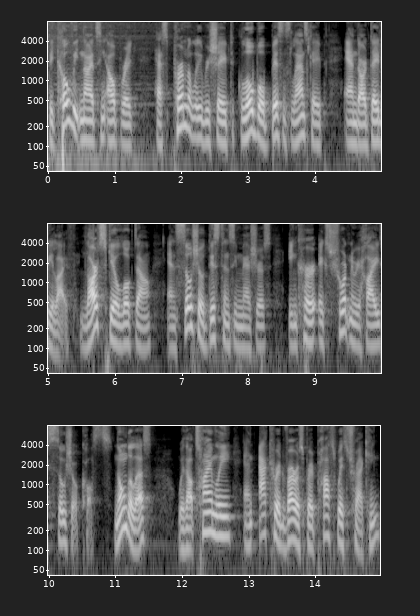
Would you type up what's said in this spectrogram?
The COVID 19 outbreak has permanently reshaped global business landscape and our daily life. Large-scale lockdown and social distancing measures incur extraordinary high social costs. Nonetheless, without timely and accurate virus spread pathways tracking,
